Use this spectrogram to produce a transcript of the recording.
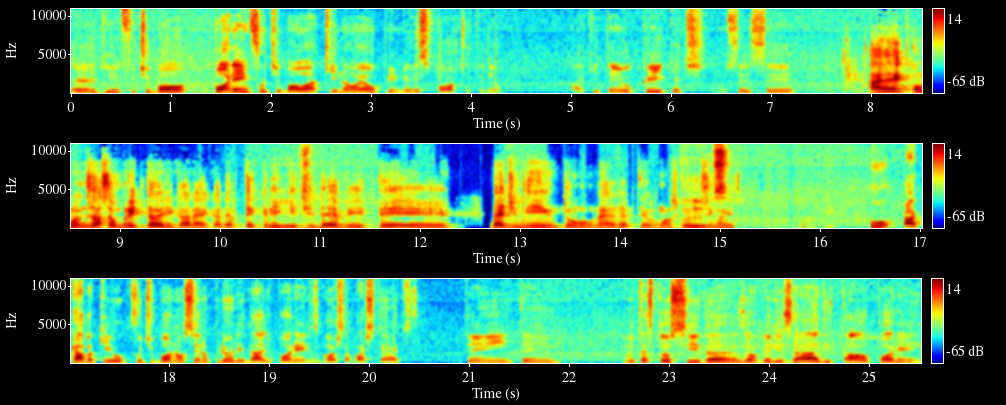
é, de futebol. Porém, futebol aqui não é o primeiro esporte, entendeu? Aqui tem o cricket, não sei se. Ah, é colonização britânica, né, cara? Deve ter cricket, Isso. deve ter badminton, né? Deve ter algumas coisas assim, Isso. assim, mas. O, acaba que o futebol não sendo prioridade, porém eles gostam bastante. Tem, tem muitas torcidas organizadas e tal, porém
